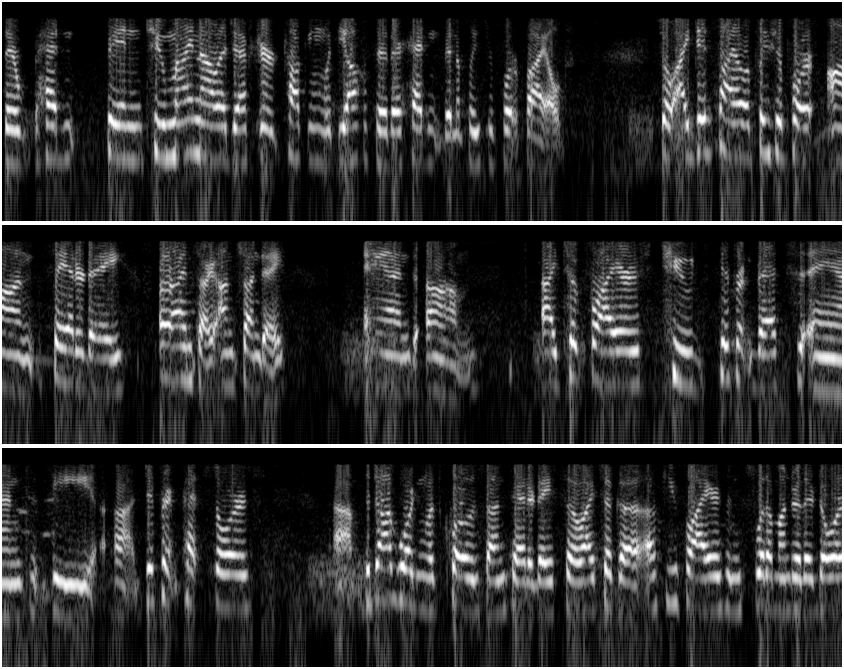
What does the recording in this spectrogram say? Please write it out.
there hadn't been to my knowledge after talking with the officer there hadn't been a police report filed. So I did file a police report on Saturday or I'm sorry, on Sunday. And um I took flyers to different vets and the uh, different pet stores. Um, the dog warden was closed on Saturday, so I took a, a few flyers and slid them under their door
